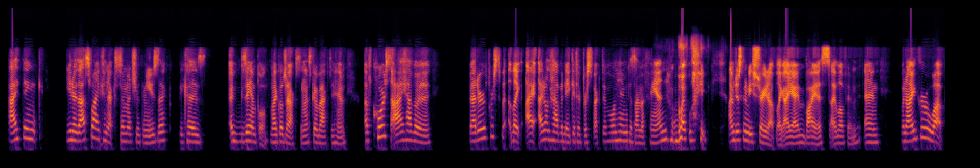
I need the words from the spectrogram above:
I think, you know, that's why I connect so much with music because, example, Michael Jackson, let's go back to him. Of course, I have a better perspective. Like, I, I don't have a negative perspective on him because I'm a fan, but like, I'm just going to be straight up. Like, I am biased. I love him. And when I grew up,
